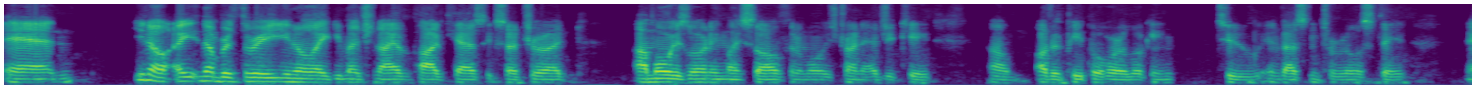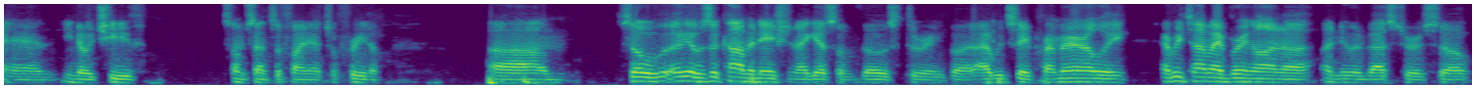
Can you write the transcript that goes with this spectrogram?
and you know, I, number three, you know, like you mentioned, I have a podcast, etc. I'm always learning myself, and I'm always trying to educate um, other people who are looking to invest into real estate and you know achieve some sense of financial freedom. Um, so it was a combination, I guess, of those three. But I would say primarily every time I bring on a, a new investor, so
